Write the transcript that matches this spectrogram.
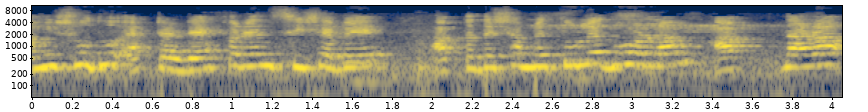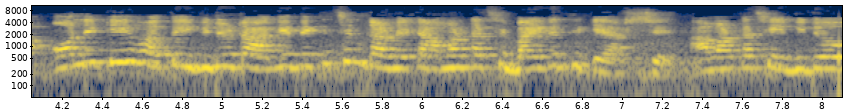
আমি শুধু একটা রেফারেন্স হিসেবে আপনাদের সামনে তুলে ধরলাম। আপনারা অনেকেই হয়তো এই ভিডিওটা আগে দেখেছেন, কারণ এটা আমার কাছে বাইরে থেকে আসছে। আমার কাছে এই ভিডিও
